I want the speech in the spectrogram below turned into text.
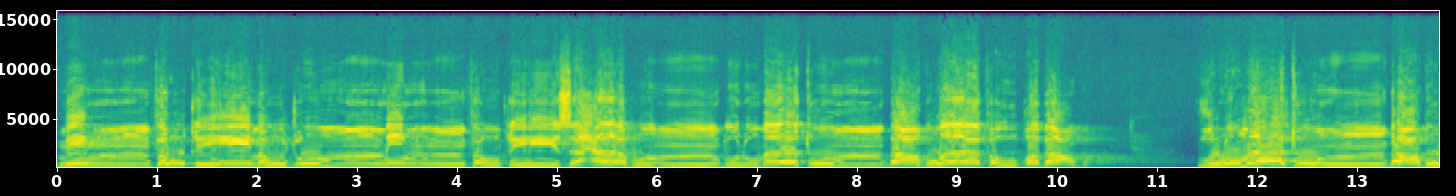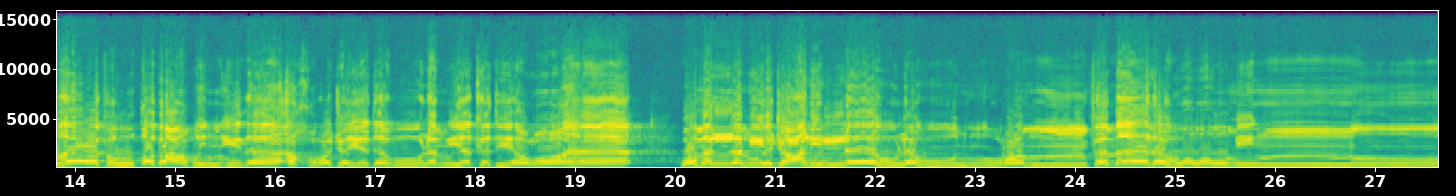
من فوقه موج من فوقه سحاب ظلمات بعضها فوق بعض. ظلمات بعضها فوق بعض. إذا أخرج يده لم يكد يراها. ومن لم يجعل الله له نورا فما له من نور.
